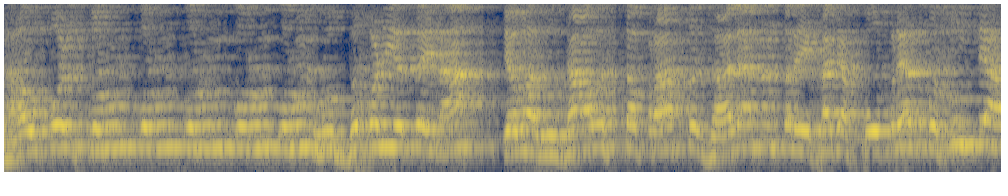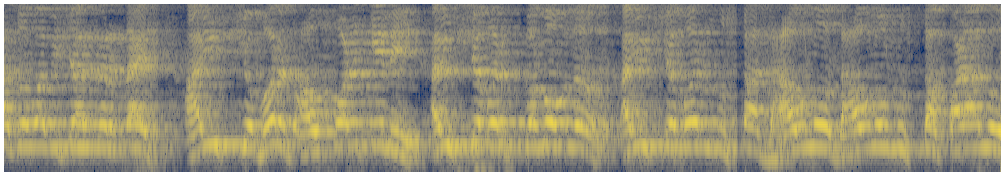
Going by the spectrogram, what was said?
धावपळ करून करून करून करून करून वृद्धपण येतंय ना तेव्हा वृद्धावस्था प्राप्त झाल्यानंतर एखाद्या कोपऱ्यात बसून ते आजोबा विचार करतायत आयुष्यभर धावपळ केली आयुष्यभर कमवलं आयुष्यभर नुसता धावलो धावलो नुसता पळालो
